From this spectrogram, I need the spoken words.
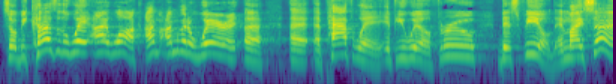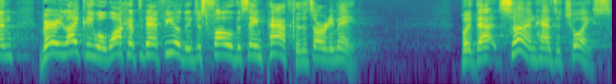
So because of the way I walk, I'm, I'm going to wear a, a, a pathway, if you will, through this field. And my son very likely will walk up to that field and just follow the same path because it's already made. But that son has a choice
